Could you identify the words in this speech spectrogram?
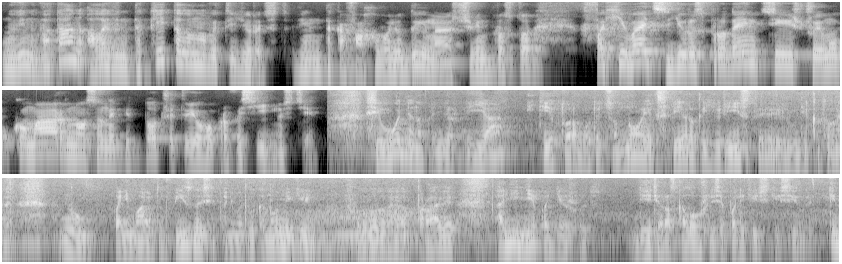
ну він ватан, але він такий талановитий юрист. Він така фахова людина, що він просто фахівець з юриспруденції, що йому комар носа не підточить у його професійності. Сегодня, например, я и те, кто работает со мной, эксперты, юристы, люди, которые ну, понимают в бизнесе, понимают в экономике, в э, праве, они не поддерживают эти расколовшиеся политические силы. И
